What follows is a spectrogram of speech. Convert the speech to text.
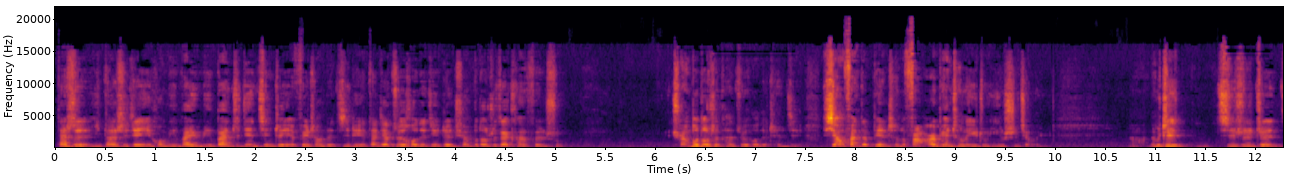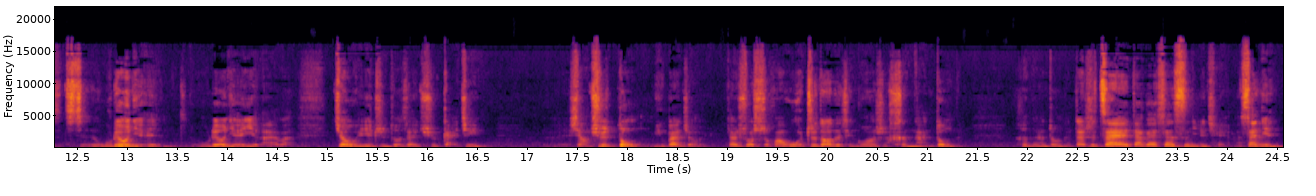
但是一段时间以后，民办与民办之间竞争也非常的激烈，大家最后的竞争全部都是在看分数，全部都是看最后的成绩。相反的，变成了反而变成了一种应试教育啊。那么这其实这五六年五六年以来吧，教委一直都在去改进，想去动民办教育，但说实话，我知道的情况是很难动的，很难动的。但是在大概三四年前，三年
